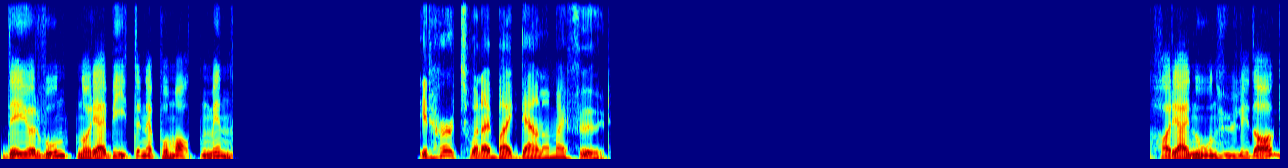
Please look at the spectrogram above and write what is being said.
Det gjør vondt når jeg biter ned på maten min. It hurts when I bite down on my food. Har jeg noen hull i dag?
